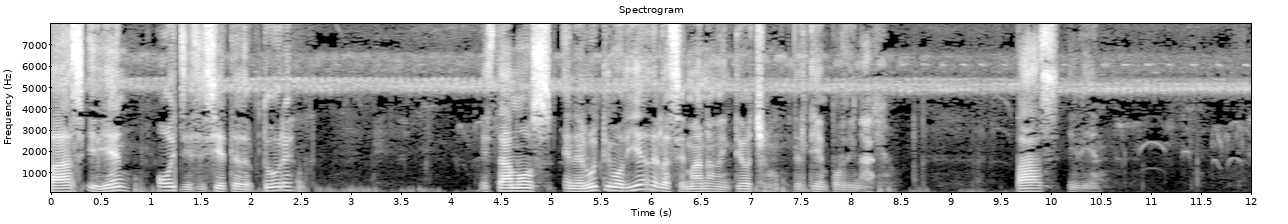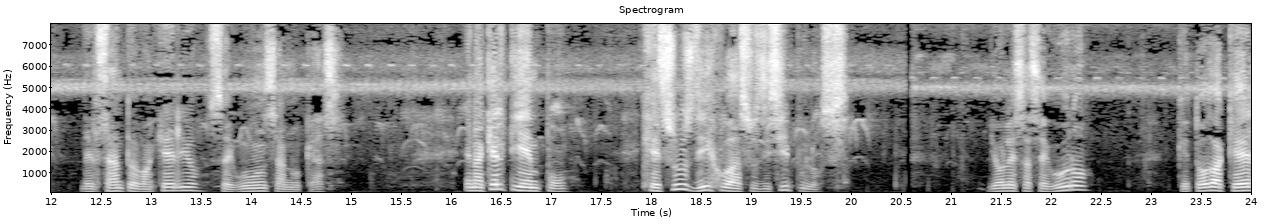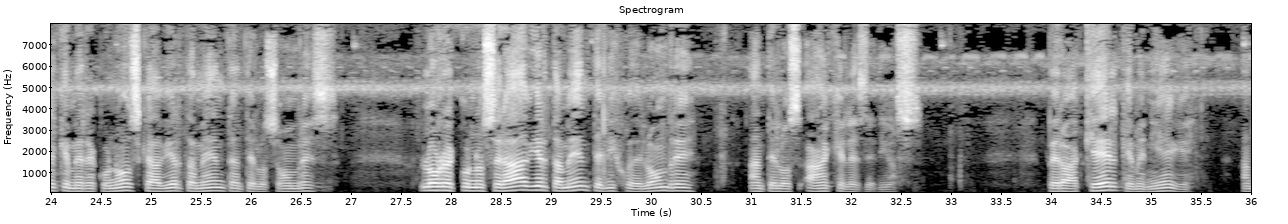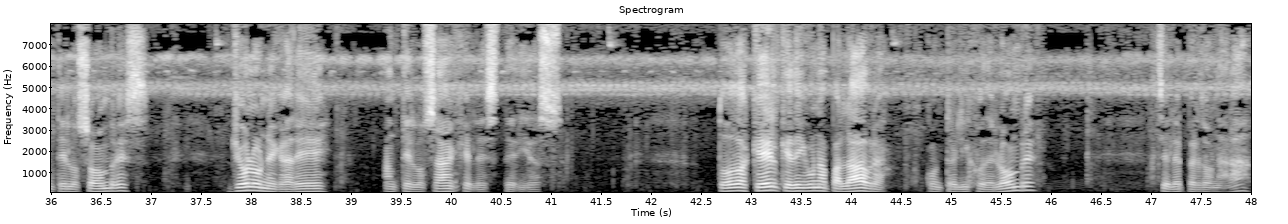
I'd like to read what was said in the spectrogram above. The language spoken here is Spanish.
Paz y bien, hoy 17 de octubre estamos en el último día de la semana 28 del tiempo ordinario. Paz y bien. Del Santo Evangelio según San Lucas. En aquel tiempo Jesús dijo a sus discípulos, yo les aseguro que todo aquel que me reconozca abiertamente ante los hombres, lo reconocerá abiertamente el Hijo del Hombre ante los ángeles de Dios. Pero aquel que me niegue ante los hombres, yo lo negaré ante los ángeles de Dios. Todo aquel que diga una palabra contra el Hijo del Hombre, se le perdonará.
